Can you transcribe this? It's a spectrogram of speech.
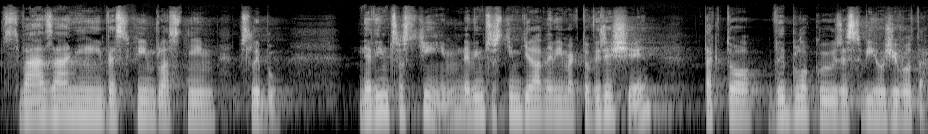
Svázání ve svým vlastním slibu. Nevím, co s tím, nevím, co s tím dělat, nevím, jak to vyřešit, tak to vyblokuju ze svého života.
